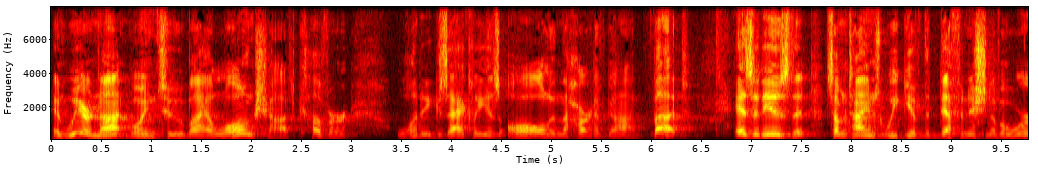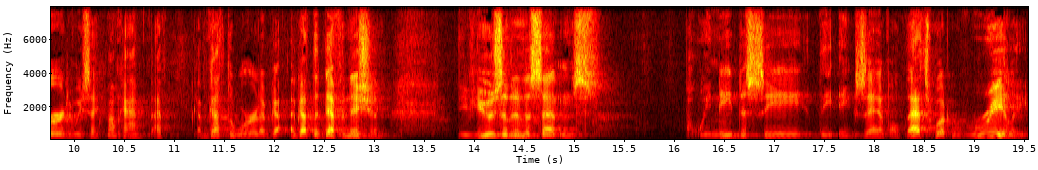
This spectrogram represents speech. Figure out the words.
and we are not going to, by a long shot, cover what exactly is all in the heart of God. But as it is that sometimes we give the definition of a word and we say, okay, I've, I've got the word, I've got, I've got the definition. You've used it in a sentence, we need to see the example. That's what really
